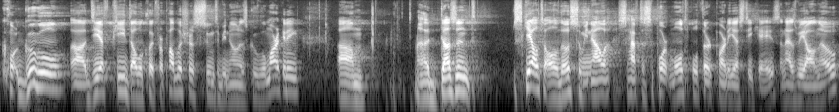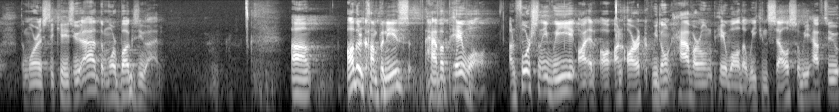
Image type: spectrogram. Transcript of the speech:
Google uh, DFP, DoubleClick for Publishers, soon to be known as Google Marketing, um, uh, doesn't scale to all of those, so we now have to support multiple third-party SDKs. And as we all know, the more SDKs you add, the more bugs you add. Uh, other companies have a paywall. Unfortunately, we on Arc, we don't have our own paywall that we can sell, so we have to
